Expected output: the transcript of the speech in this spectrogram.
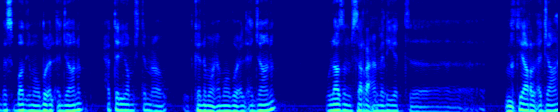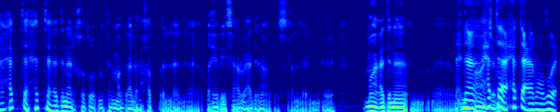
بس باقي موضوع الأجانب. حتى اليوم اجتمعوا وتكلموا عن موضوع الأجانب ولازم نسرع عملية آه، اختيار الأجانب. حتى حتى عندنا الخطوط مثل ما قالوا خط ال- ال- الظهير اليسار بعد ناقص ما عندنا آه، إحنا. حتى حتى على موضوع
